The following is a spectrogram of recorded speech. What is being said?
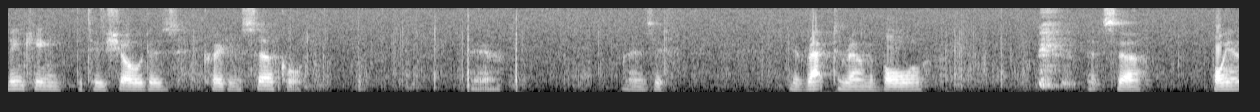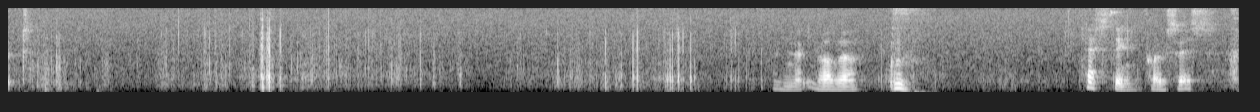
linking the two shoulders, creating a circle. Yeah. As if you're wrapped around a ball that's uh, buoyant. And that rather testing process.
